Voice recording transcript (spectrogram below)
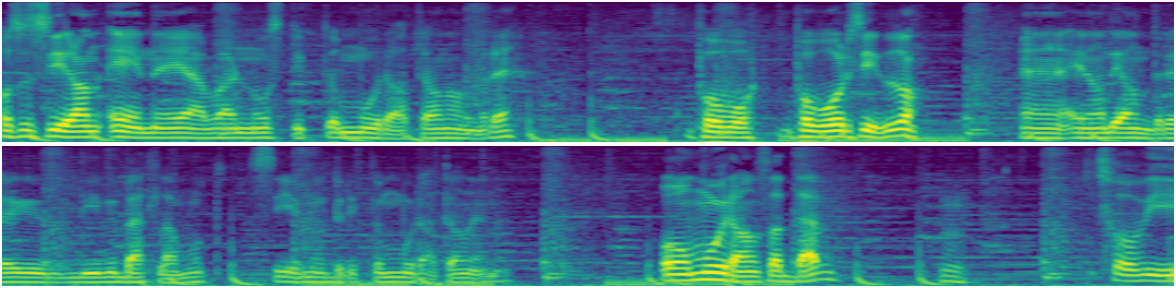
Og så sier han ene jævelen noe stygt om mora til han andre. På vår, på vår side, da. Eh, en av de andre de vi battla mot, sier noe dritt om mora til han ene. Og mora hans er dau. Mm. Så vi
